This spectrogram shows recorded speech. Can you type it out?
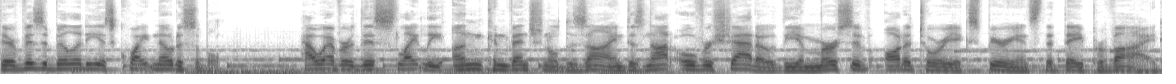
their visibility is quite noticeable. However, this slightly unconventional design does not overshadow the immersive auditory experience that they provide.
